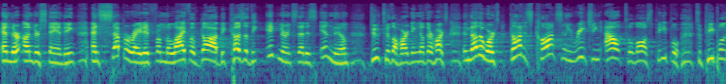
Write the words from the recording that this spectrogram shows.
and their understanding and separated from the life of God because of the ignorance that is in them due to the hardening of their hearts. In other words, God is constantly reaching out to lost people, to people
